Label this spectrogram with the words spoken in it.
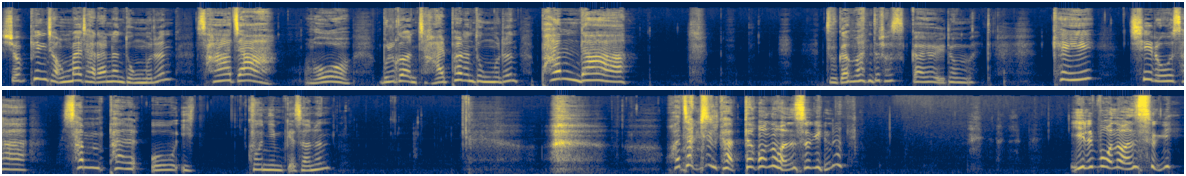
쇼핑 정말 잘하는 동물은 사자. 오, 물건 잘 파는 동물은 판다. 누가 만들었을까요? 이런 말. K75438529 8669님께서는 화장실 갔다 온 원숭이는 일본 원숭이.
